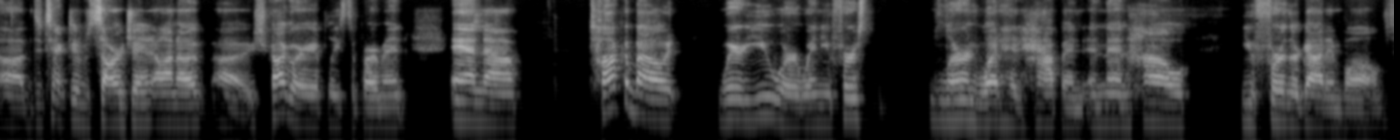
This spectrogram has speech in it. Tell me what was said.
uh, detective sergeant on a uh, Chicago area police department, and uh, talk about where you were when you first learned what had happened and then how you further got involved.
